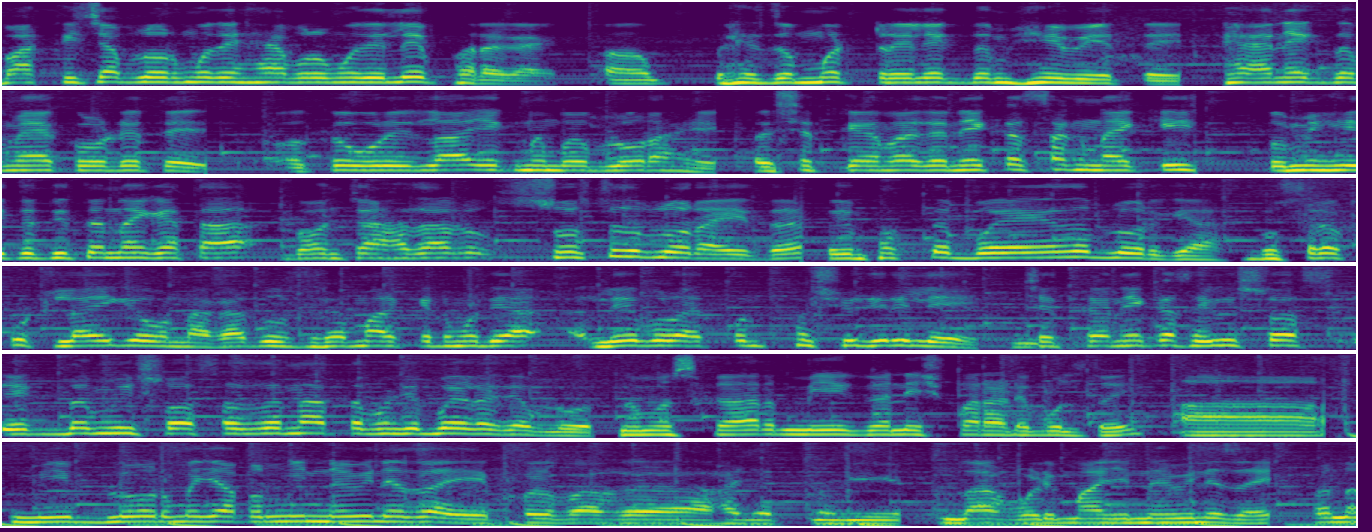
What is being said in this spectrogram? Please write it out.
बाकीच्या ब्लोरमध्ये ह्या ब्लोरमध्ये लय फरक आहे. हे जो मटेरियल एकदम हेवी येते फॅन एकदम अॅक्युरेट येते कवरेजला एक नंबर ब्लोर आहे. तर शेतकऱ्याला एकच सांगणं आहे की तुम्ही इथं तिथं नाही घेता दोन चार हजार स्वस्तच ब्लोर आहे इथं. तुम्ही फक्त बैराचा ब्लोर घ्या. दुसरं कुठलाही घेऊ नका. दुसऱ्या मार्केटमध्ये लेबर आहेत पण फसवेगिरी शेतकऱ्याने कसा विश्वास एकदम विश्वासाचं नातं म्हणजे बैराजा ब्लोर नमस्कार. मी गणेश पराडे बोलतोय. मी ब्लोअर म्हणजे आपण मी नवीनच आहे फळबाग अं, ह्याच्यात म्हणजे लागवडी माझी नवीनच आहे. पण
